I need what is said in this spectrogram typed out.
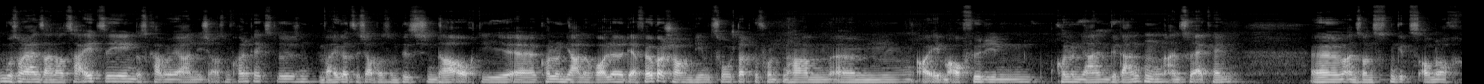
muss man ja in seiner Zeit sehen, das kann man ja nicht aus dem Kontext lösen. Weigert sich aber so ein bisschen da auch die äh, koloniale Rolle der Völkerschauen, die im Zoo stattgefunden haben, ähm, eben auch für den kolonialen Gedanken anzuerkennen. Ähm, ansonsten gibt es auch noch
